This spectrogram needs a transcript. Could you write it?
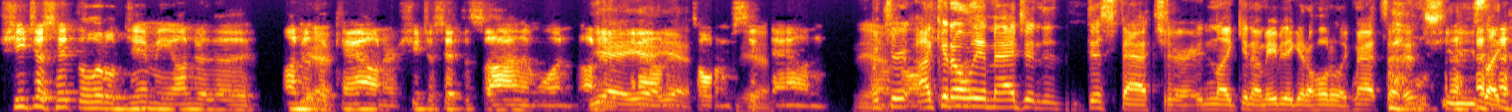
she just hit the little Jimmy under the under Yeah. the counter. She just hit the silent one under Yeah, the yeah, counter yeah. and told him to sit Yeah. down. Yeah. But you're, I can only imagine the dispatcher and like you know maybe they get a hold of like Matt said and she's like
